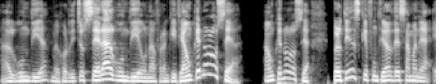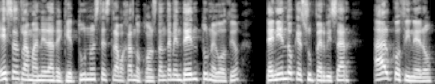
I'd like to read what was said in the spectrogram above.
algún día, mejor dicho, será algún día una franquicia, aunque no lo sea, aunque no lo sea, pero tienes que funcionar de esa manera. Esa es la manera de que tú no estés trabajando constantemente en tu negocio, teniendo que supervisar al cocinero,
